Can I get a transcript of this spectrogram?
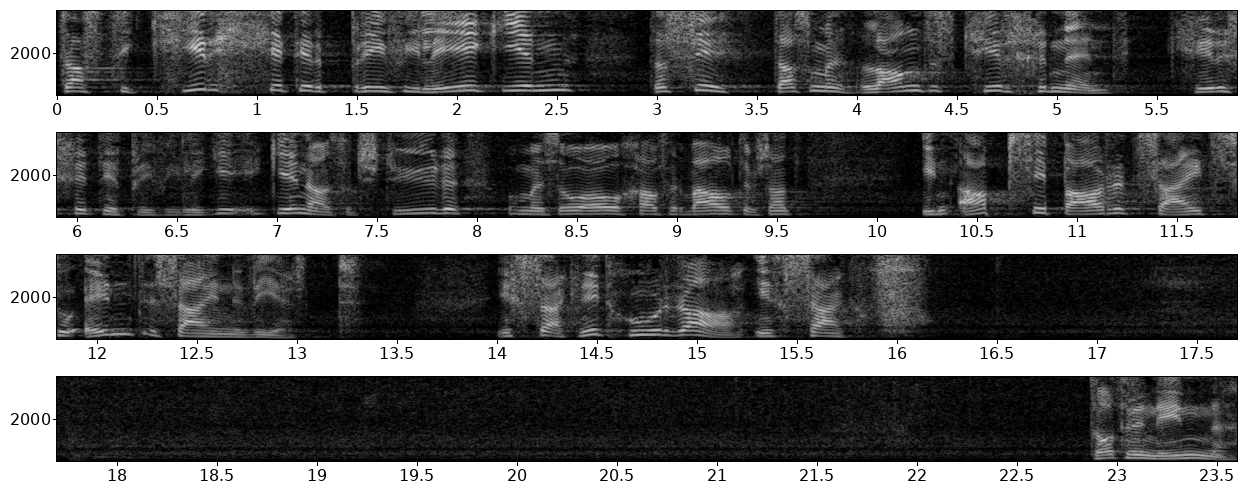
dass die Kirche der Privilegien, dass sie, dass man Landeskirche nennt, Kirche der Privilegien, also die Steuern, wo man so auch verwalten kann, in absehbarer Zeit zu Ende sein wird. Ich sage nicht Hurra, ich sage da drinnen,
